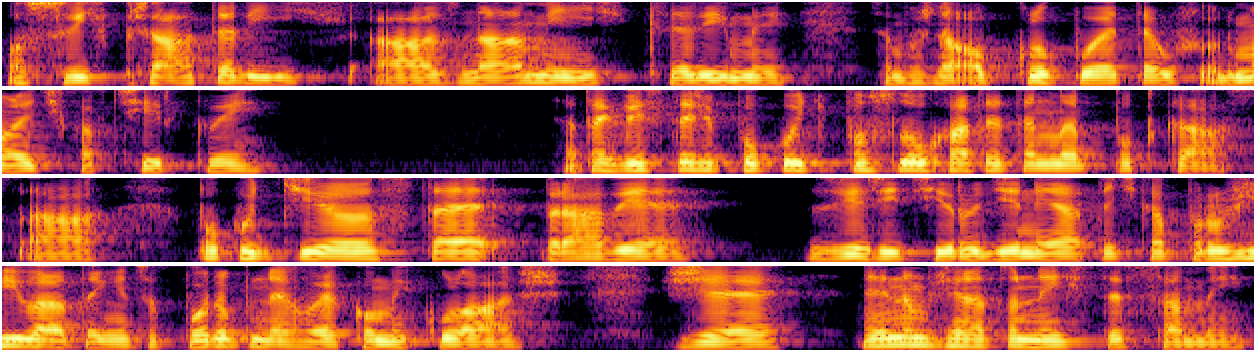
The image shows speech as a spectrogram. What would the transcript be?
o svých přátelích a známých, kterými se možná obklopujete už od malička v církvi. A tak vězte, že pokud posloucháte tenhle podcast a pokud jste právě z věřící rodiny a teďka prožíváte něco podobného jako Mikuláš, že nejenom, že na to nejste sami,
